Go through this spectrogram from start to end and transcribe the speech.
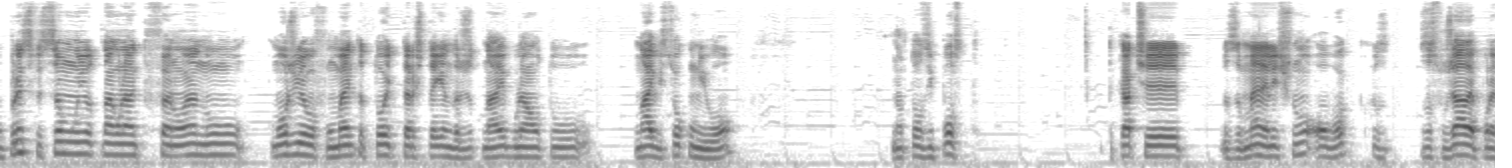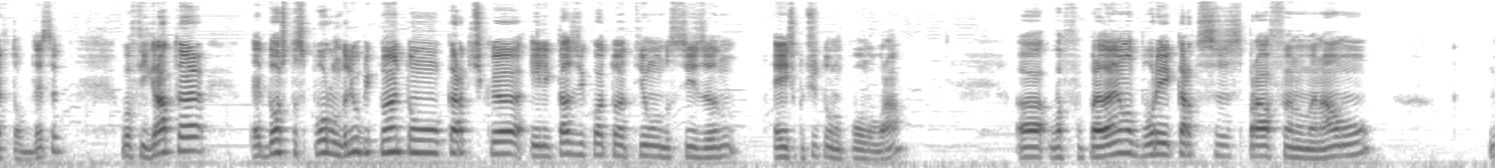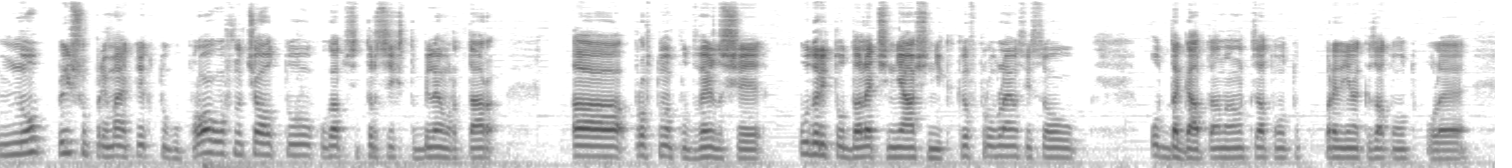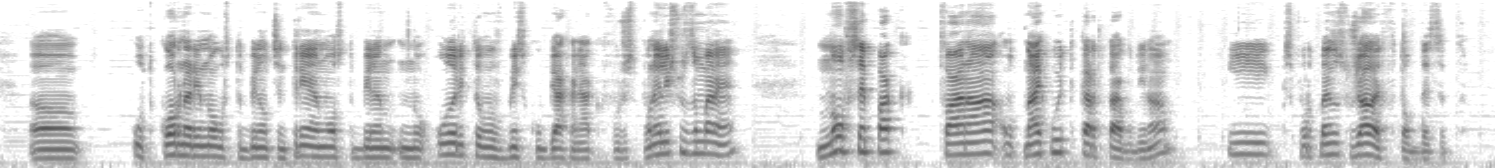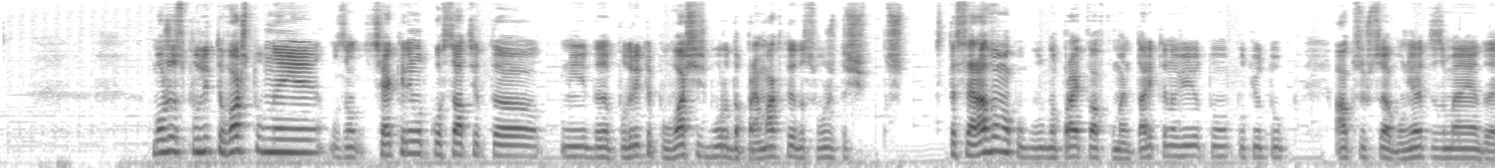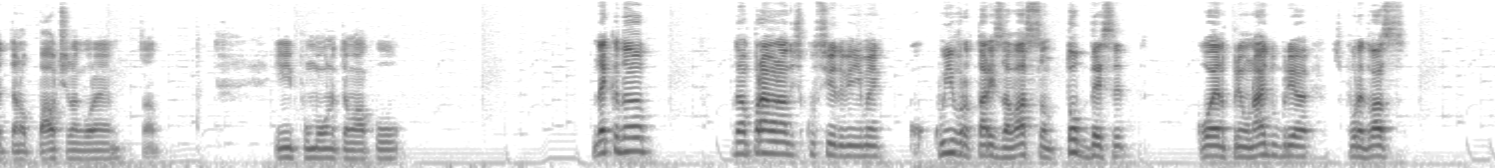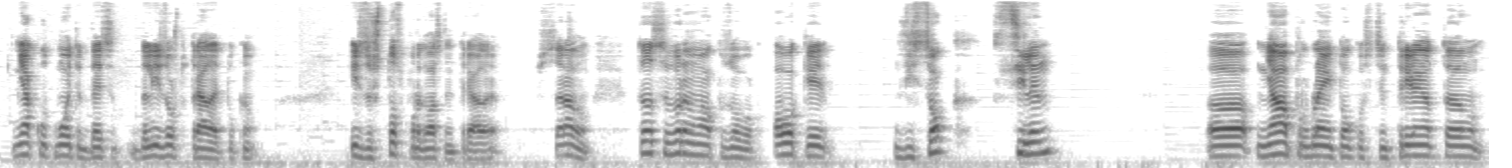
по принцип не съм и от най-голямите фенове, но може би в момента той и Терштеген държат най-голямото, най-високо ниво на този пост. Така че за мен лично Облак заслужава да е поне в топ 10. В играта е доста спорно дали обикновената му картичка или тази, която е Team of the Season е изключително по-добра. В определени отбори карта се справя феноменално, но лично при мен, тъй като го пробвах в началото, когато си търсих стабилен вратар, просто ме подвеждаше. Ударите отдалече нямаше никакъв проблем, смисъл от дъгата на наказателното, преди наказателното поле. А, от корнери много стабилен, от центриране много стабилен, но ударите в близко бяха някакъв ужас. Поне лично за мен но все пак това е една от най-хубавите карти тази година и според мен заслужава е в топ 10. Може да споделите вашето мнение за всяка един от класацията и да поделите по ваш избор, да премахте, да сложите. Ще се радвам ако го направите това в коментарите на видеото под YouTube. Ако също се абонирате за мен, да дадете едно палче нагоре и ми помогнете малко. Нека да, да направим една дискусия да видим кои вратари за вас са топ 10, кой е, например, най-добрия според вас някой от моите 10, дали изобщо трябва да е тук и защо според вас не трябва да е, ще се радвам. Та да се върнем малко за облак. Облак е висок, силен, а, няма проблеми толкова с центрирането,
